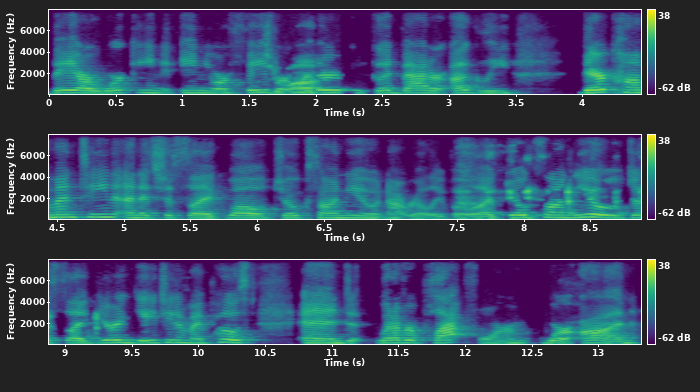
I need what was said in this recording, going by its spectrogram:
They are working in your favor, want. whether it be good, bad, or ugly. They're commenting, and it's just like, well, jokes on you. Not really, but like jokes on you. Just like you're engaging in my post, and whatever platform we're on,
